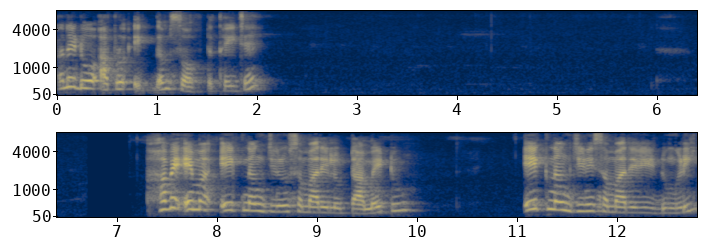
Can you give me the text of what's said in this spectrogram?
અને ડો આપણો એકદમ સોફ્ટ થઈ જાય. હવે એમાં એક નંગ ઝીણું સમારેલું ટામેટું, એક નંગ ઝીણી સમારેલી ડુંગળી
